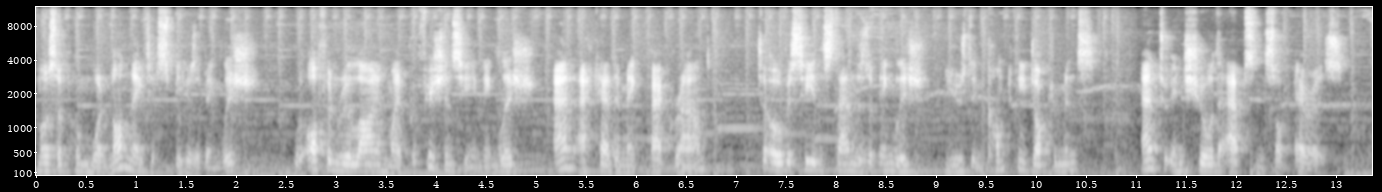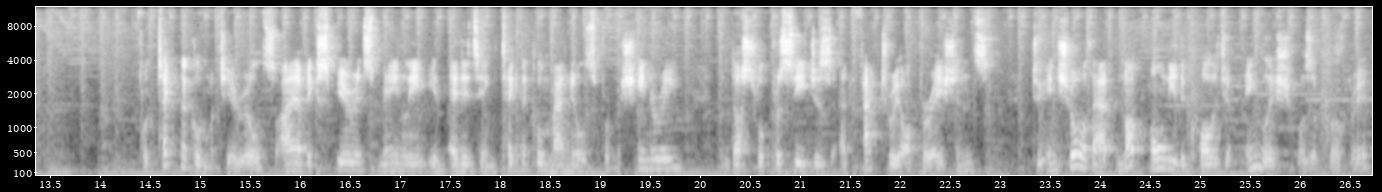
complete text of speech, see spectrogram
most of whom were non-native speakers of English, will often rely on my proficiency in English and academic background to oversee the standards of English used in company documents and to ensure the absence of errors. For technical materials, I have experience mainly in editing technical manuals for machinery, industrial procedures and factory operations to ensure that not only the quality of English was appropriate,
